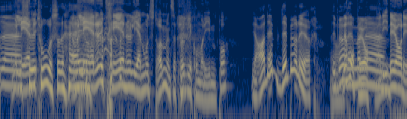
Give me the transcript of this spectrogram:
uh, 22, så det ja, er men Leder de 3-0 hjemme mot Strømmen, selvfølgelig kommer de innpå. Ja, det, det bør de gjøre. De Ja, bør det det, håper vi jo. Ja, eh, de, det gjør de.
